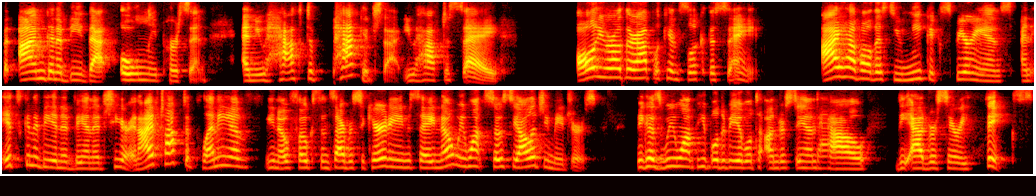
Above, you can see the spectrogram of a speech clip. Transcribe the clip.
but I'm going to be that only person. And you have to package that. You have to say, all your other applicants look the same. I have all this unique experience and it's going to be an advantage here. And I've talked to plenty of, you know, folks in cybersecurity who say, "No, we want sociology majors because we want people to be able to understand how the adversary thinks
